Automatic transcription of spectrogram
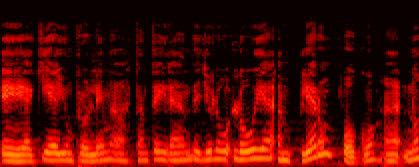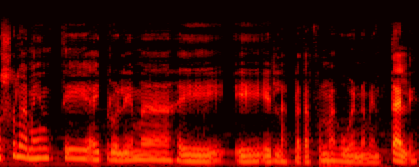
eh, aquí hay un problema bastante grande. Yo lo, voy a ampliar un poco. ¿ah? No solamente hay problemas eh, eh, en las plataformas gubernamentales,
